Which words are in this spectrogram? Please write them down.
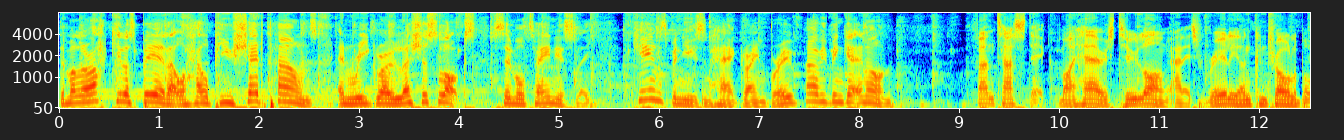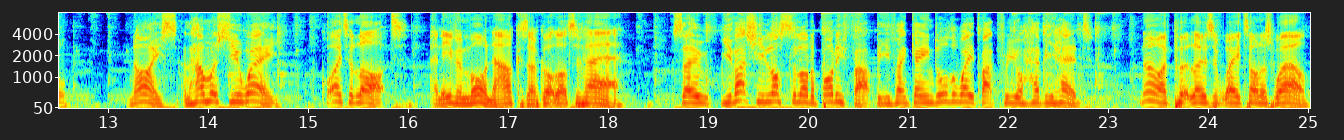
the miraculous beer that will help you shed pounds and regrow luscious locks simultaneously. Cian's been using Hairgrain Brew. How have you been getting on? Fantastic. My hair is too long and it's really uncontrollable. Nice. And how much do you weigh? Quite a lot. And even more now because I've got lots of hair. So you've actually lost a lot of body fat, but you've gained all the weight back for your heavy head. No, I've put loads of weight on as well.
